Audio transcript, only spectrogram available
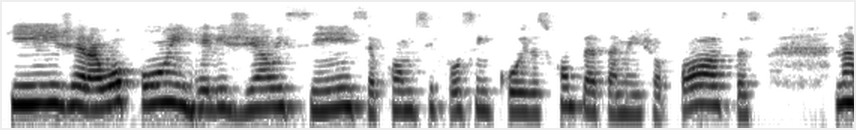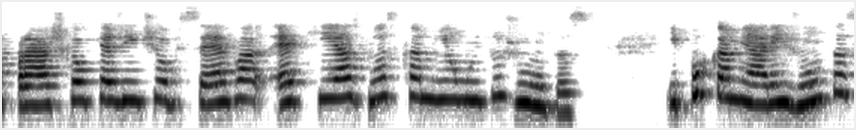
que em geral opõem religião e ciência como se fossem coisas completamente opostas, na prática o que a gente observa é que as duas caminham muito juntas. E por caminharem juntas,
